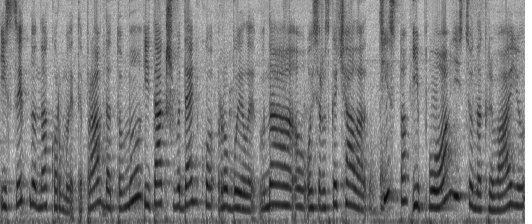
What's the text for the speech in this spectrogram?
і ситно накормити. Правда? Тому і так швиденько робили. Вона ось розкачала тісто і повністю накриваю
